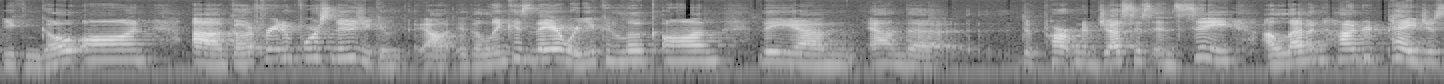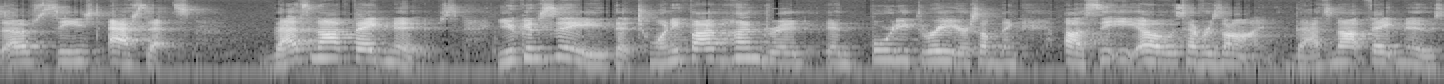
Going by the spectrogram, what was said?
you can go on, uh, go to Freedom Force News. You can, uh, the link is there where you can look on the um, on the Department of Justice and see 1,100 pages of seized assets. That's not fake news. You can see that 2,543 or something uh, CEOs have resigned. That's not fake news,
